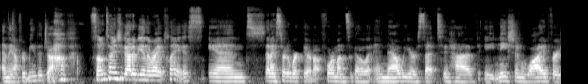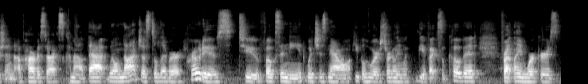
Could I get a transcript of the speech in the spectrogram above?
and they offered me the job. Sometimes you got to be in the right place. And then I started work there about four months ago, and now we are set to have a nationwide version of Harvest RX come out that will not just deliver produce to folks in need, which is now people who are struggling with the effects of COVID, frontline workers,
